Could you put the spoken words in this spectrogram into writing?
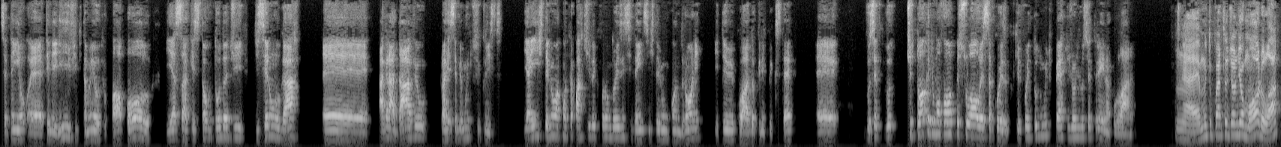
você tem é, Tenerife, que também é outro polo, e essa questão toda de, de ser um lugar é, agradável para receber muitos ciclistas. E aí a gente teve uma contrapartida que foram dois incidentes. A gente teve um com Androne e teve com a Doctrine Quickstep. É, você te toca de uma forma pessoal essa coisa, porque foi tudo muito perto de onde você treina por lá, né? É, é muito perto de onde eu moro lá,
